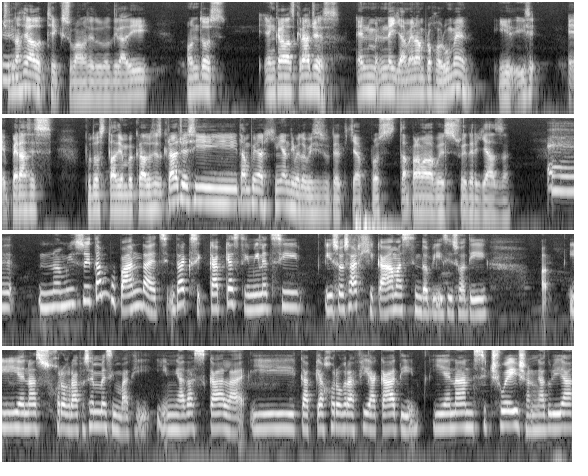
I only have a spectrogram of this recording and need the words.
Και να θέλω να το take σου πάνω σε τούτο. Δηλαδή, όντως, εν κράτας κράτζες, είναι για μένα να προχωρούμε. Ή- είσαι- ε, Πέρασες που το στάδιο που κράτουσες κράτζες ή ήταν που είναι αρχή η αντιμετωπίση σου τέτοια προς τα πράγματα που σου ταιριάζαν. Ε, νομίζω ήταν που πάντα έτσι. Εντάξει, κάποια στιγμή έτσι, ίσως αρχικά μας συνειδητοποιήσεις ότι ε, ή ένας χορογράφος δεν με συμπαθεί ή μια δασκάλα ή κάποια χορογραφία κάτι ή έναν situation, μια δουλειά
